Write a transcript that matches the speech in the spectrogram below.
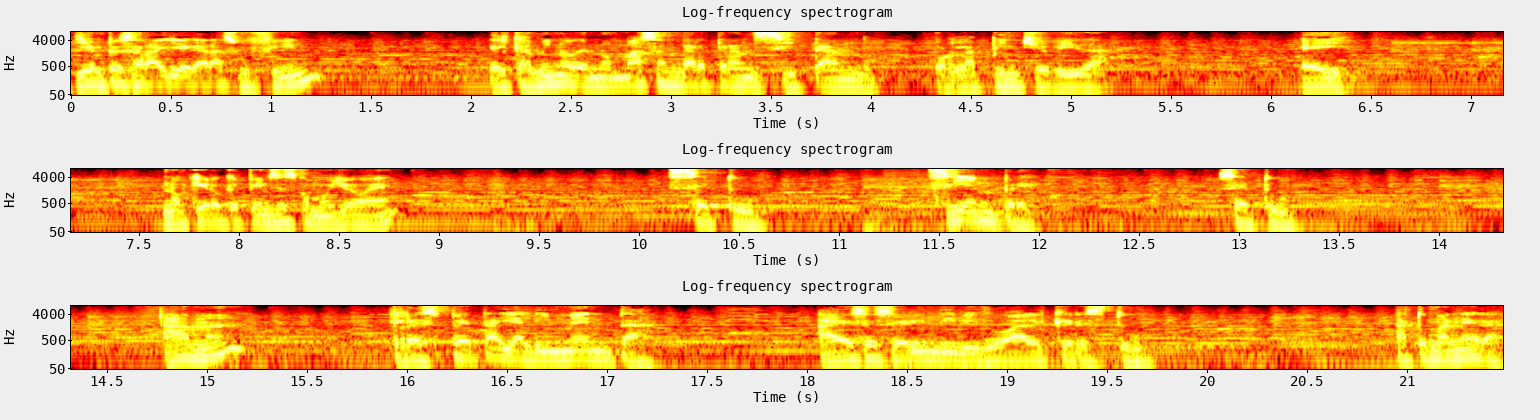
y empezará a llegar a su fin el camino de no más andar transitando por la pinche vida. Ey, no quiero que pienses como yo, ¿eh? Sé tú. Siempre sé tú. Ama, respeta y alimenta a ese ser individual que eres tú. A tu manera.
